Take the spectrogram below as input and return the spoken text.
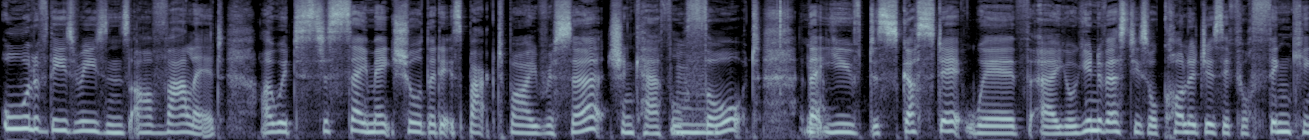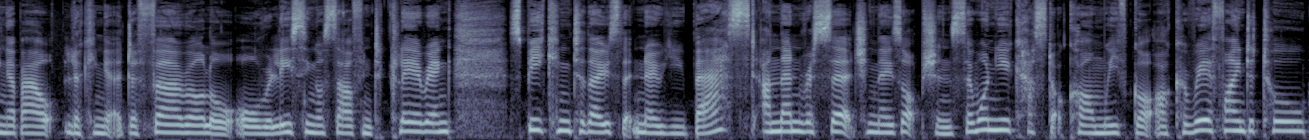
All of these reasons are valid. I would just say make sure that it's backed by research and careful mm. thought, that yeah. you've discussed it with uh, your universities or colleges if you're thinking about looking at a deferral or, or releasing yourself into clearing, speaking to those that know you best, and then researching those options. So on UCAS.com, we've got our Career Finder tool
